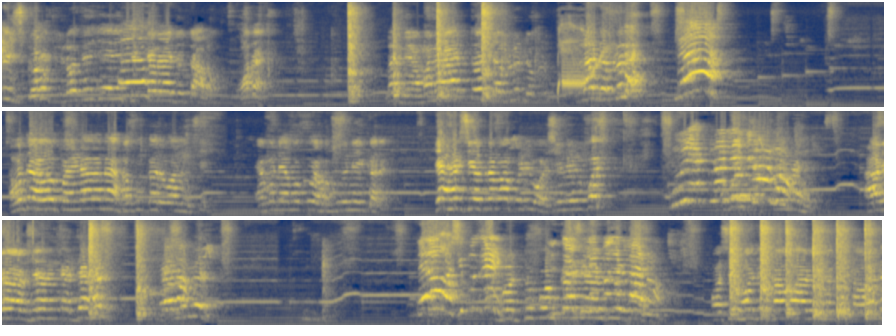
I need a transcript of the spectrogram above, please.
ઈસકો ઢીલો થઈ જાય એ ઠીક કરાવી દઉં તારો. વરે. લે, મહેમાન આવ્યા તો ડબલું, ડબલું. લે, ડબલું લે. હવે તો હવે પહેણાવાના હગુ કરવાનું છે. એમાં એમાં કોઈ હગુ નહીં કરે. ત્યાં હર ક્ષેત્રમાં પડ્યું હશે ને ઉપર. બસ બસ જતો નહીં. આગળ આવશે અને કે જા હર. બધું કોણ કરી આવજો. પછી હોજે ખાવા આવ્યું ખાવા આવ્યું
